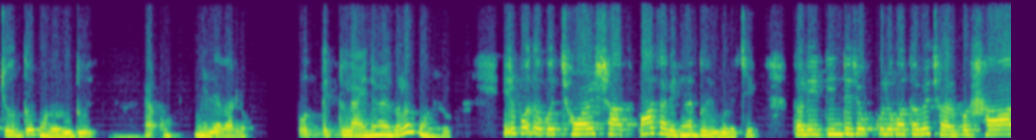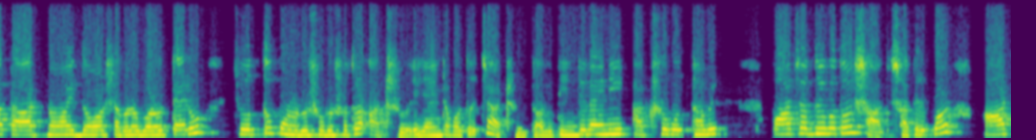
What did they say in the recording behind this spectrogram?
চোদ্দ, পনেরো, দুই। দেখো, মিলে গেল। প্রত্যেকটা লাইনে হয়ে গেল পনেরো। এরপর দেখো, ছয়, সাত, পাঁচ, আর এখানে দুই বলেছে। তাহলে এই তিনটে যোগ করলে কত হবে? ছয়ের পর সাত, আট, নয়, দশ, এগারো, বারো, তেরো, চোদ্দ, পনেরো, ষোলো, সতেরো, আঠেরো। এই লাইনটা কত হচ্ছে? আঠেরো। তাহলে তিনটে লাইনে আঠেরো করতে হবে। পাঁচ আর দুই কত? সাত। সাতের পর আট,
